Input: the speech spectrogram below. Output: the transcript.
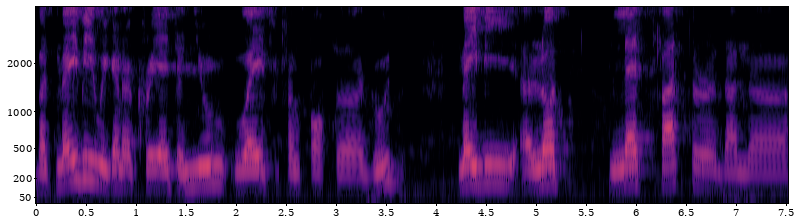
but maybe we're gonna create a new way to transport uh, goods. Maybe a lot less faster than uh,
